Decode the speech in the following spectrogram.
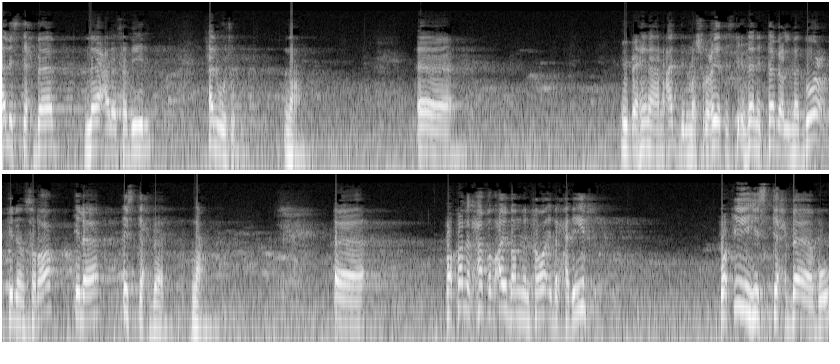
الاستحباب لا على سبيل الوجوب. نعم. آه يبقى هنا هنعدل مشروعية استئذان التابع للمتبوع في الانصراف إلى استحباب. نعم. آه وقال الحافظ أيضا من فوائد الحديث وفيه استحباب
